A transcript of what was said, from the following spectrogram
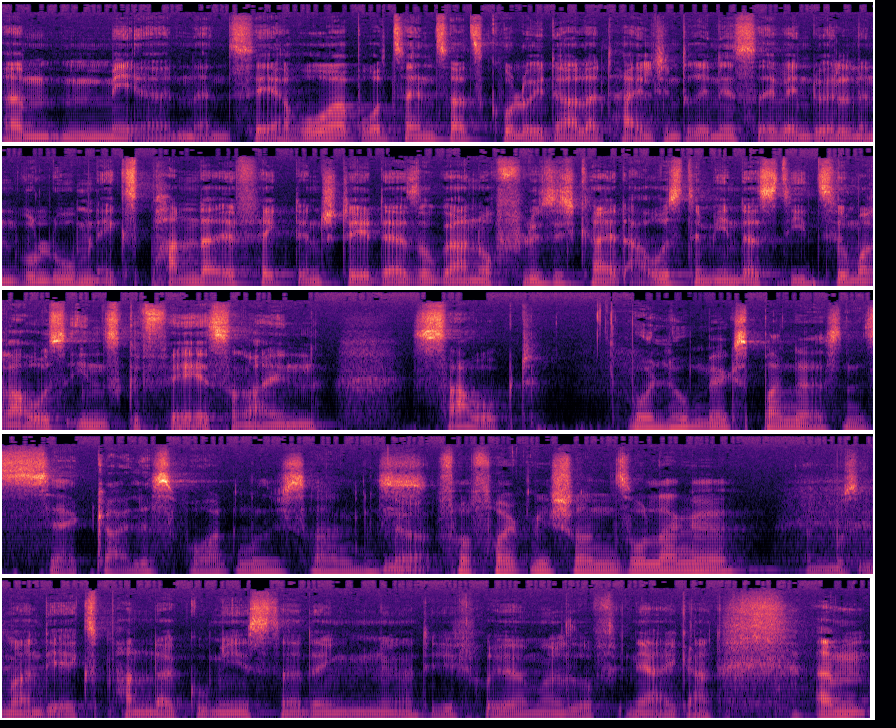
ähm, mehr, ein sehr hoher Prozentsatz kolloidaler Teilchen drin ist, eventuell ein Volumenexpander-Effekt entsteht, der sogar noch Flüssigkeit aus dem Interstitium raus ins Gefäß rein saugt. Volumenexpander ist ein sehr geiles Wort, muss ich sagen. Das Ja. verfolgt mich schon so lange. Man muss immer an die Expander-Gummis da denken, ne, die früher mal so. Ja, egal. Ähm,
